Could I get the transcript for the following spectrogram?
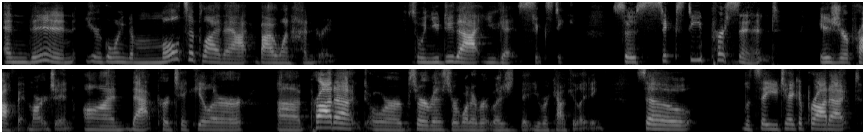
and then you're going to multiply that by 100 so when you do that you get 60 so 60% is your profit margin on that particular uh, product or service or whatever it was that you were calculating. So let's say you take a product,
